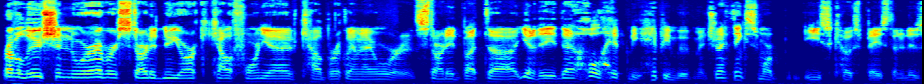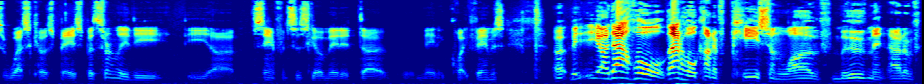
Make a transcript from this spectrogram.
revolution wherever started new york california cal berkeley i don't know where it started but uh, you know the, the whole hippie hippie movement which i think is more east coast based than it is west coast based but certainly the the uh, san francisco made it uh, made it quite famous uh, but you know that whole that whole kind of peace and love movement out of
